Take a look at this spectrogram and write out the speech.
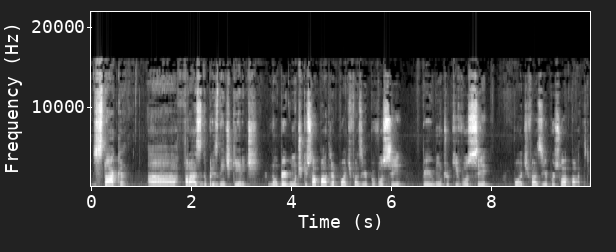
Destaca a frase do presidente Kennedy: Não pergunte o que sua pátria pode fazer por você, pergunte o que você pode fazer por sua pátria.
